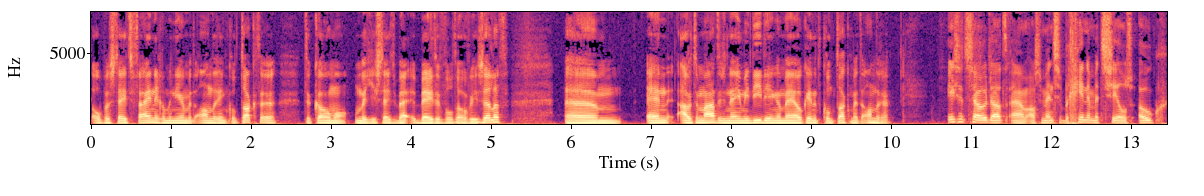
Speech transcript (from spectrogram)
op een steeds fijnere manier met anderen in contact te, te komen, omdat je steeds be- beter voelt over jezelf. Ehm, en automatisch neem je die dingen mee ook in het contact met anderen. Is het zo dat ehm, als mensen beginnen met sales ook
